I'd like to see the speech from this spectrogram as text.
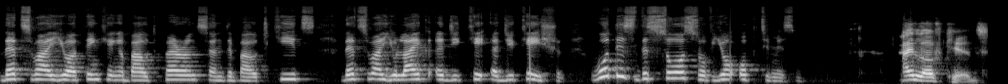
That's why you are thinking about parents and about kids. That's why you like educa- education. What is the source of your optimism? I love kids.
